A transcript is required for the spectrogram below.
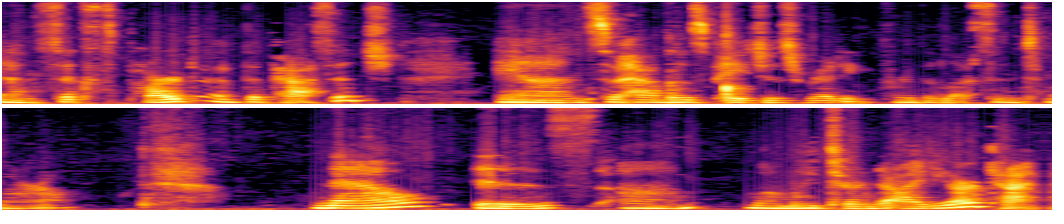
and sixth part of the passage. And so have those pages ready for the lesson tomorrow. Now is um, when we turn to IDR time.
